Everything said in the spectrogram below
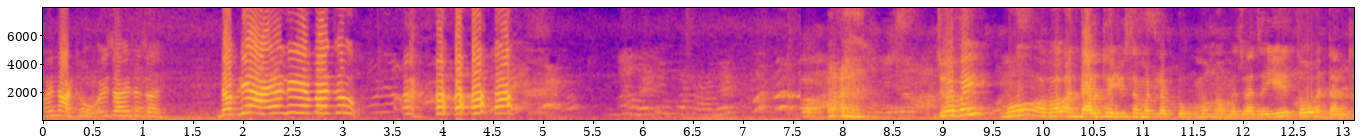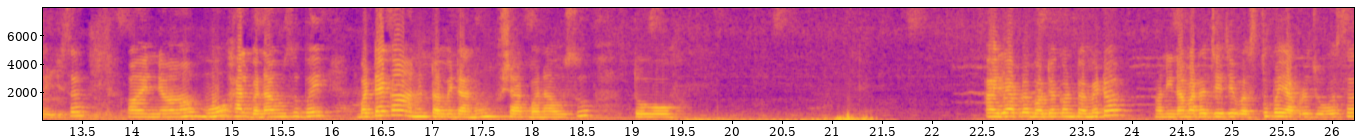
અહીં નાઠો અહીં જાય તો જાય. ડબલી આયેલી એ બાજુ. જો ભાઈ હું હવે અંધારું થઈ ગયું છે, મતલબ ટૂંકમાં સમજવા જઈએ તો અંધારું થઈ જશે અને હું હાલ બનાવું છું ભાઈ, બટાકા અને ટમેટાનું શાક બનાવું છું. તો આ રીતે આપણે બટાકા ટમેટો અને એના માટે જે જે વસ્તુ ભાઈ આપણે જોવો છે,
